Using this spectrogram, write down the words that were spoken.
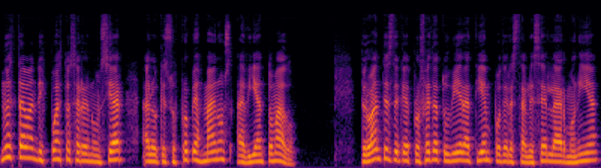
no estaban dispuestos a renunciar a lo que sus propias manos habían tomado. Pero antes de que el profeta tuviera tiempo de restablecer la armonía,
